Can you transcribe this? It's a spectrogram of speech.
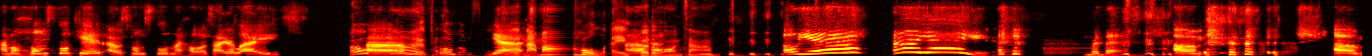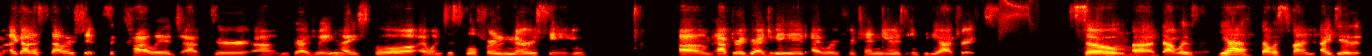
I'm a homeschool kid. I was homeschooled my whole entire life. Oh my um, God, fellow homeschool yeah. Kid. Not my whole life, uh-huh. but a uh-huh. long time. oh yeah? Oh yay! Yeah. For that. um, um, I got a scholarship to college after um, graduating high school. I went to school for nursing. Um, after I graduated, I worked for 10 years in pediatrics. So wow. uh, that was, yeah, that was fun. I did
